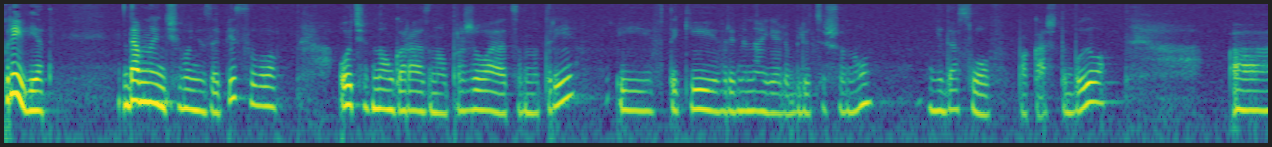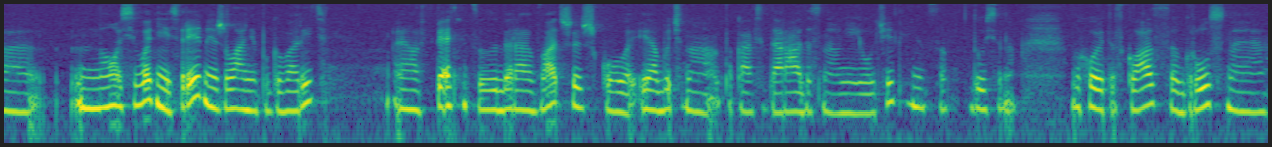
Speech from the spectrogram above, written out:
Привет! Давно ничего не записывала. Очень много разного проживается внутри. И в такие времена я люблю тишину. Не до слов пока что было. А, но сегодня есть время и желание поговорить. Э, в пятницу забираю младшую из школы. И обычно такая всегда радостная у нее учительница Дусина. Выходит из класса грустная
